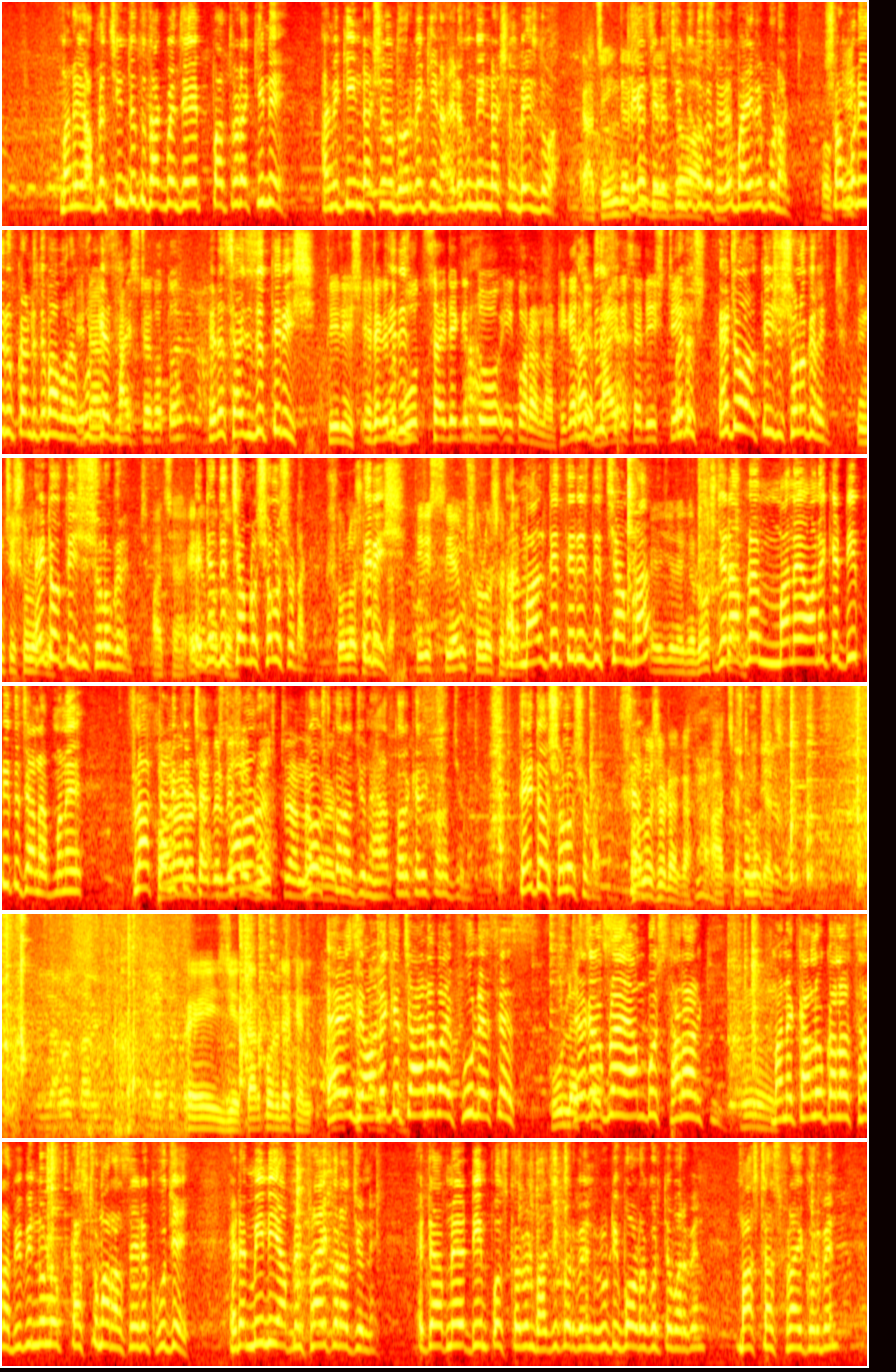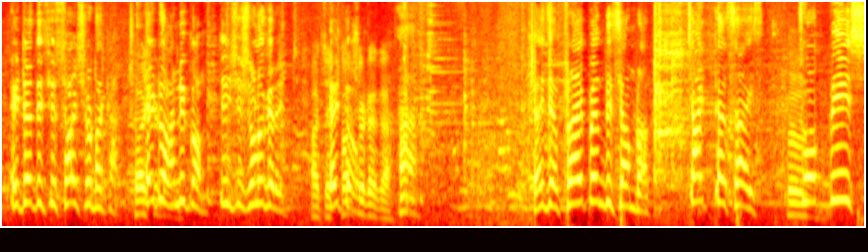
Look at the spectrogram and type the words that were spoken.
মানে আপনি চিন্তিত থাকবেন যে এই পাত্রটা কিনে আমি কি ইন্ডাকশন ধরবে কিনা? এটা কিন্তু ইন্ডাকশন বেস দেওয়া আচ্ছা ইন্ডাকশন ঠিক আছে? এটা চিন্তিত করতে হবে বাইরের প্রোডাক্ট সম্পূর্ণ ইউরোপ কান্ট্রিতে পাবো ফুড গেট সাইজটা কত? এটা সাইজ হচ্ছে তিরিশ। 30 এটা কিন্তু বোথ সাইডে কিন্তু ই করা না ঠিক আছে? হ্যাঁ, বাইরে সাইডে স্টিল তিনশো ষোলো ক্যারেট 316 এটাও তিনশো ষোলো ক্যারেট আচ্ছা এটা এটা দিচ্ছি আমরা ষোলোশো টাকা। 1600 টাকা। 30 30 সিএম 1600 টাকা আর মাল্টি তিরিশ দিচ্ছি আমরা এই যে দেখেন রোস্ট যেটা আপনার মানে অনেকে ডিপ নিতে চান মানে ফ্ল্যাটটা নিতে চান রোস্ট করার জন্য। হ্যাঁ তরকারি করার জন্য। তো এটাও ষোলোশো টাকা 1600 টাকা? হ্যাঁ, আচ্ছা ঠিক আছে। এই যে তারপরে দেখেন। এই যে অনেকে চায় না ভাই ফুল এসএস যেটা SS আপনার অ্যাম্বুস ছাড়া আর কি। মানে কালো কালার ছাড়া বিভিন্ন লোক কাস্টমার আছে এটা খুঁজে। এটা মিনি আপনি ফ্রাই করার জন্য। এটা আপনি ডিম পোস্ট করবেন ভাজি করবেন রুটি পরোটা করতে পারবেন মাছ টাছ ফ্রাই করবেন। এটা দিচ্ছি ছয়শো টাকা। 600 একটু হানি কম তিনশো ষোলো ক্যারেট আচ্ছা, এই তো? টাকা। হ্যাঁ। এই যে ফ্রাই প্যান দিচ্ছি আমরা চারটা সাইজ চব্বিশ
